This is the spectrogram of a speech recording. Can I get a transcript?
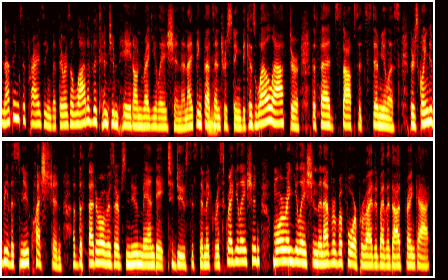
Nothing surprising, but there was a lot of attention paid on regulation. And I think that's mm. interesting because well after the Fed stops its stimulus, there's going to be this new question of the Federal Reserve's new mandate to do systemic risk regulation, more regulation than ever before provided by the Dodd-Frank Act.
